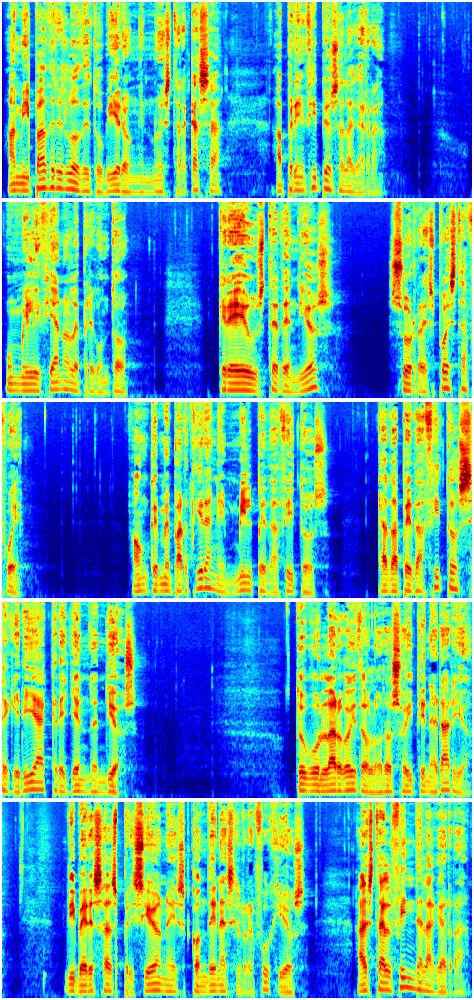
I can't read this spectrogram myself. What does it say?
A mi padre lo detuvieron en nuestra casa a principios de la guerra. Un miliciano le preguntó, ¿Cree usted en Dios? Su respuesta fue, aunque me partieran en mil pedacitos, cada pedacito seguiría creyendo en Dios. Tuvo un largo y doloroso itinerario, diversas prisiones, condenas y refugios, hasta el fin de la guerra.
